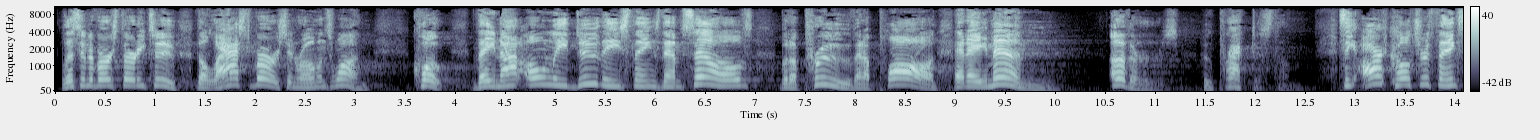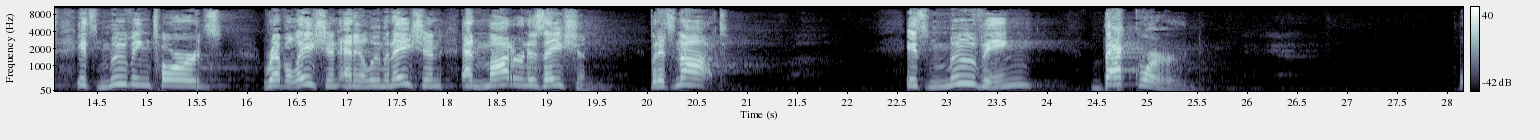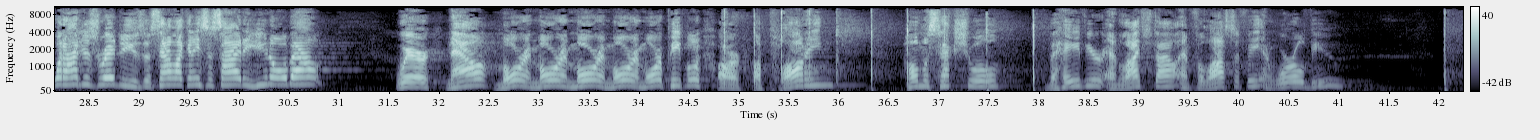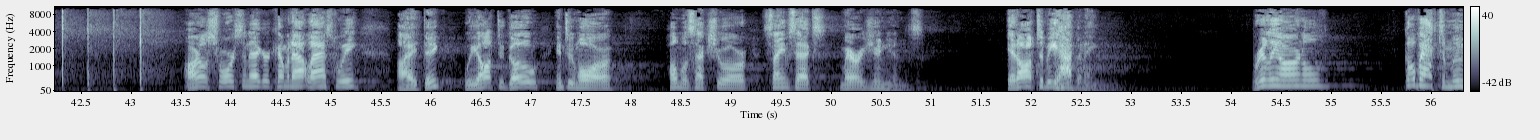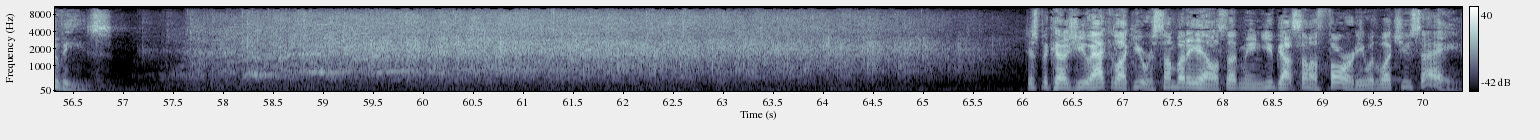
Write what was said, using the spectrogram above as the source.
Listen to verse 32, the last verse in Romans 1. Quote, they not only do these things themselves, but approve and applaud and amen others who practice them. See, our culture thinks it's moving towards revelation and illumination and modernization, but it's not. It's moving backward. What I just read to you, does it sound like any society you know about? Where now more and more and more and more and more people are applauding homosexual behavior and lifestyle and philosophy and worldview? Arnold Schwarzenegger coming out last week. I think we ought to go into more homosexual, same sex marriage unions. It ought to be happening. Really, Arnold? Go back to movies. Just because you acted like you were somebody else doesn't mean you've got some authority with what you say.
